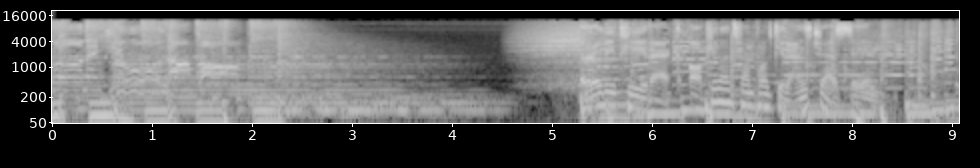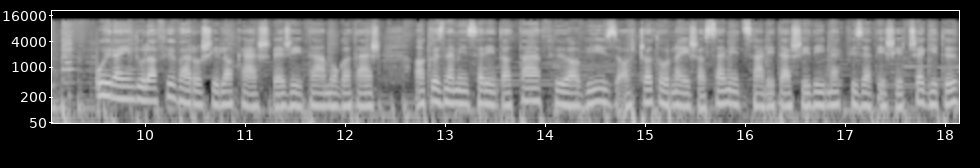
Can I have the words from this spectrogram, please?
van egy jó napom. Rövid hírek a 90.9 Jazzin. Újraindul a fővárosi lakásrezsi támogatás. A közlemény szerint a távhő, a víz, a csatorna és a szemétszállítási díj megfizetését segítő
